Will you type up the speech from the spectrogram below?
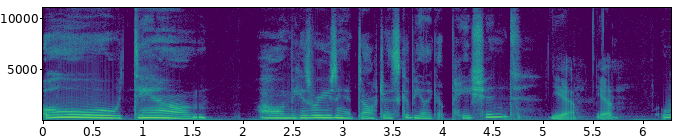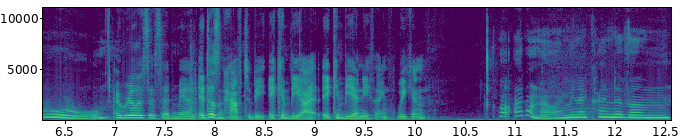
Oh, damn. Oh, and because we're using a doctor, this could be like a patient. yeah yeah Ooh. i realized i said man it doesn't have to be it can be it can be anything we can Well, I don't know. I mean, I kind of um,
